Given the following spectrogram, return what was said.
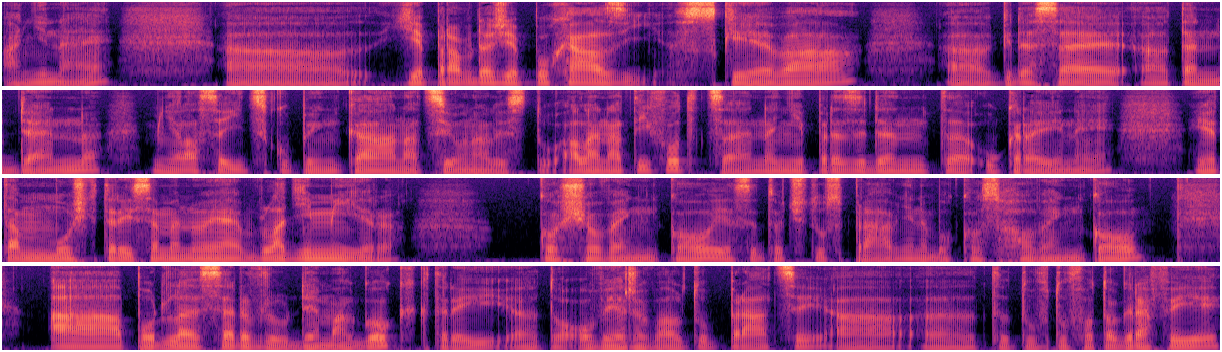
ani ne. Je pravda, že pochází z Kijeva, kde se ten den měla sejít skupinka nacionalistů. Ale na té fotce není prezident Ukrajiny, je tam muž, který se jmenuje Vladimír Košovenko, jestli to čtu správně, nebo Koshovenko. A podle serveru Demagog, který eh, to ověřoval, tu práci a eh, tu, tu fotografii,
